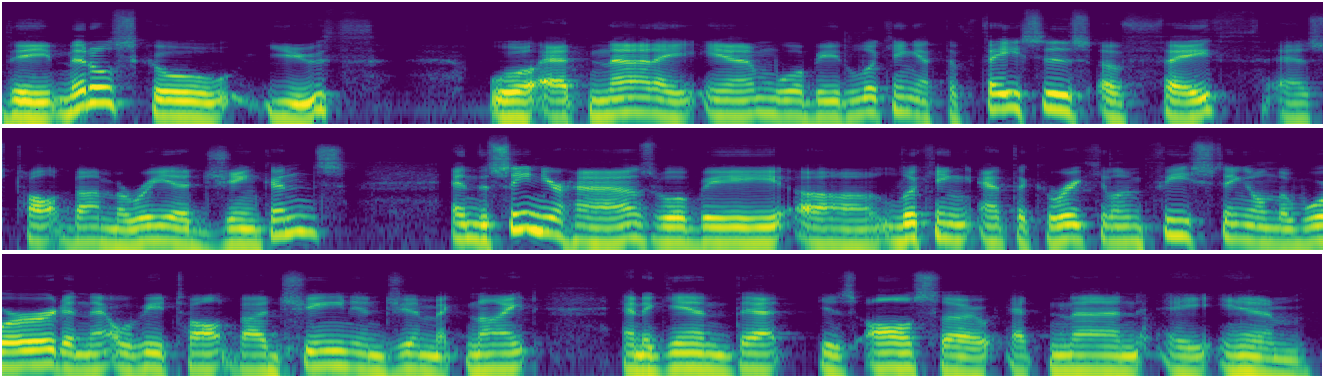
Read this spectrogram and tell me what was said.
The middle school youth will at 9 a.m. we'll be looking at the faces of faith as taught by Maria Jenkins. And the senior highs will be uh, looking at the curriculum Feasting on the Word, and that will be taught by Jean and Jim McKnight. And again, that is also at 9 a.m.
